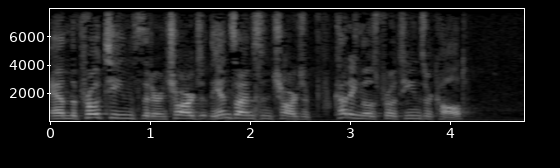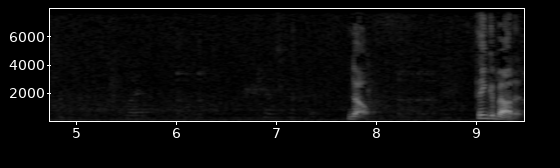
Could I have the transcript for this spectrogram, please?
And the proteins that are in charge, the enzymes in charge of cutting those proteins are called? No. Think about it.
